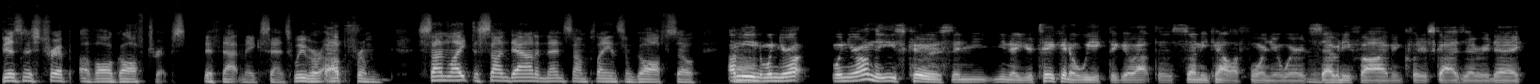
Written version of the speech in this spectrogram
business trip of all golf trips, if that makes sense. We were up from sunlight to sundown and then some playing some golf. So I mean, Um, when you're when you're on the East Coast and you you know you're taking a week to go out to sunny California where it's Mhm. 75 and clear skies every day,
